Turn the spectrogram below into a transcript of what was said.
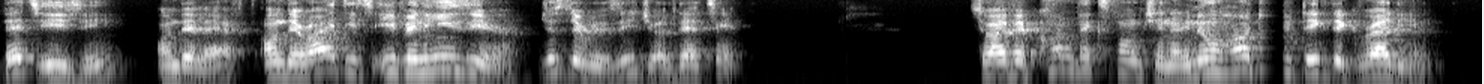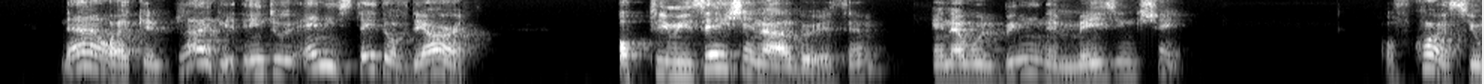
That's easy on the left. On the right, it's even easier, just the residual, that's it. So I have a convex function. I know how to take the gradient. Now I can plug it into any state-of-the-art optimization algorithm and I will be in amazing shape. Of course, you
